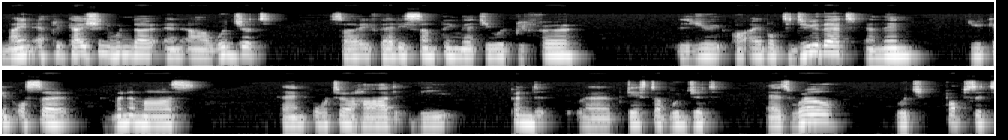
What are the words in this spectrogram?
main application window and our widget. So if that is something that you would prefer, you are able to do that. And then you can also minimize and auto hide the pinned uh, desktop widget as well, which pops it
